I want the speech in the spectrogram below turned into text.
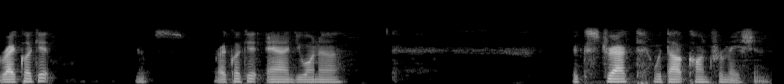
right click it, oops, right click it, and you wanna extract without confirmation.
